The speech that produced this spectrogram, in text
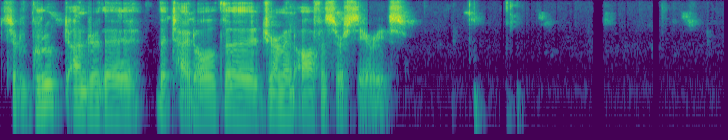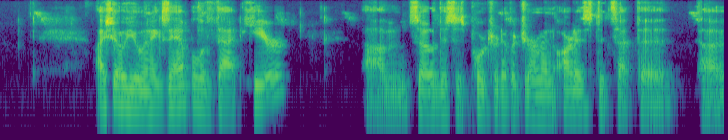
sort of grouped under the, the title the German Officer Series. I show you an example of that here. Um, so this is Portrait of a German Artist. It's at the uh,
